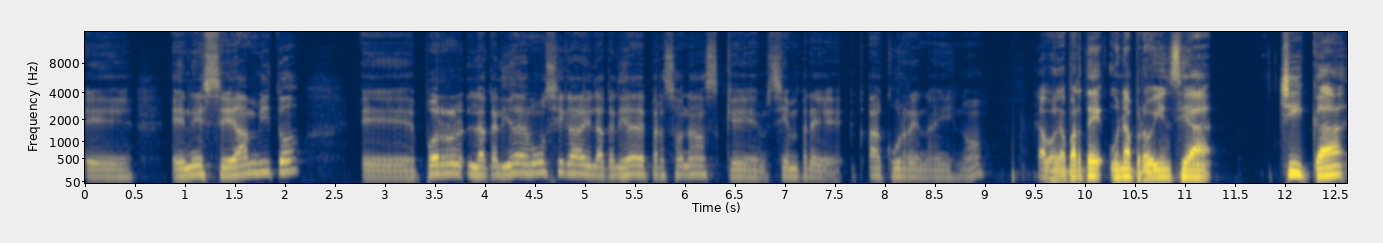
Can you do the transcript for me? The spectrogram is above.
eh, en ese ámbito eh, por la calidad de música y la calidad de personas que siempre ocurren ahí, ¿no? Claro, porque aparte una provincia chica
